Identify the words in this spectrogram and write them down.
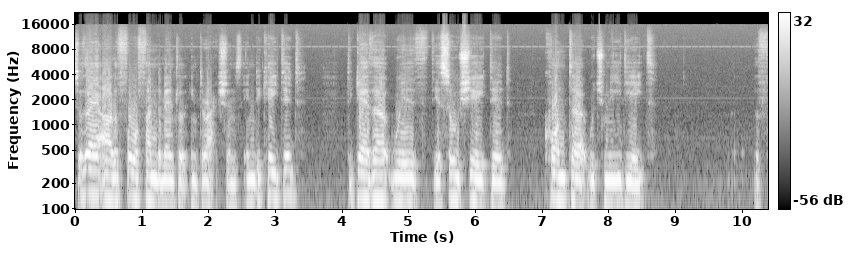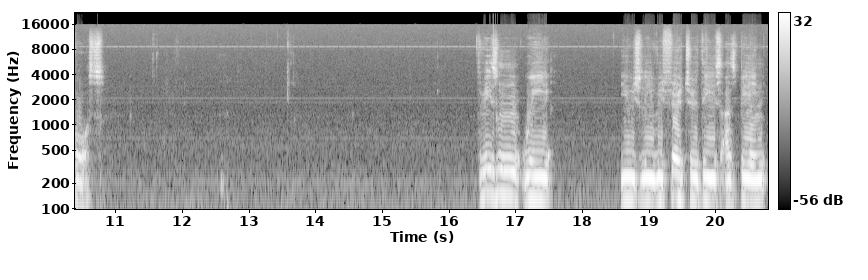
So there are the four fundamental interactions indicated together with the associated quanta which mediate the force. The reason we usually refer to these as being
